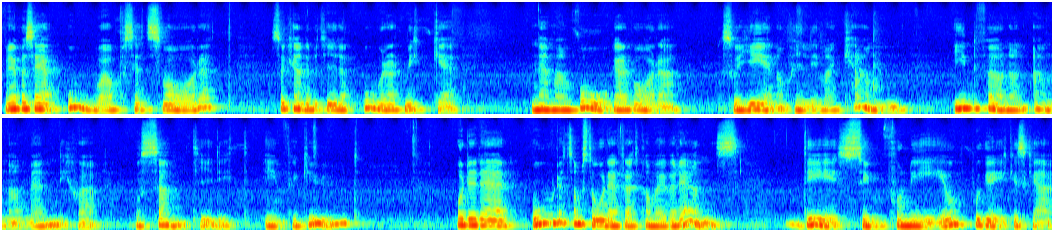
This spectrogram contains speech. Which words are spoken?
Men jag vill säga oavsett svaret så kan det betyda oerhört mycket när man vågar vara så genomskinlig man kan inför någon annan människa och samtidigt inför Gud. Och det där ordet som står där för att komma överens det är symfoneo på grekiska,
